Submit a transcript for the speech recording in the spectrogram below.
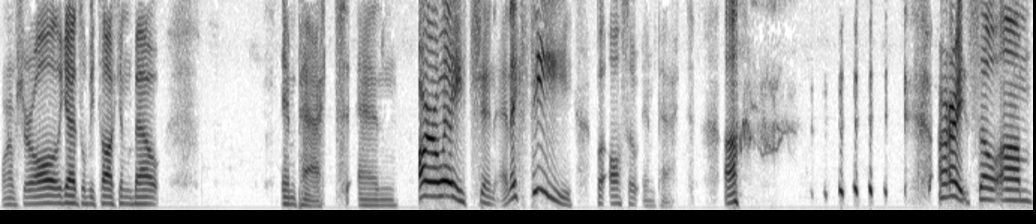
where I'm sure all the guys will be talking about Impact and ROH and NXT, but also Impact. Uh, all right, so um,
